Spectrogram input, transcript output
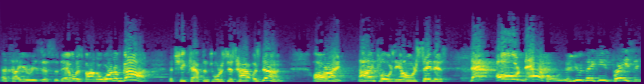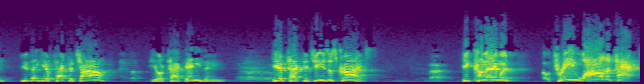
That's how you resist the devil, is by the word of God. The chief captain told us just how it was done. All right. Now in closing, I want to say this. That old devil, now you think he's brazen. You think he'll attack a child? He'll attack anything. He attacked Jesus Christ. He come at him with three wild attacks.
